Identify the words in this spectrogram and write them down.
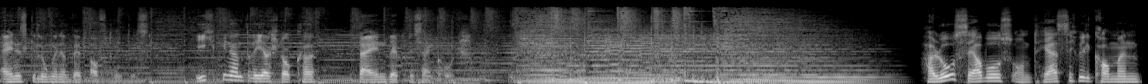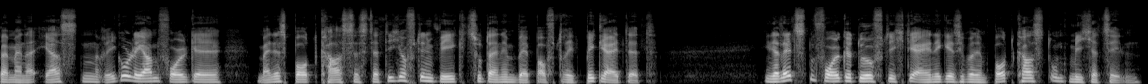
eines gelungenen Webauftrittes. Ich bin Andrea Stocker, dein Webdesign Coach. Hallo, Servus und herzlich willkommen bei meiner ersten regulären Folge meines Podcasts, der dich auf den Weg zu deinem Webauftritt begleitet. In der letzten Folge durfte ich dir einiges über den Podcast und mich erzählen.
